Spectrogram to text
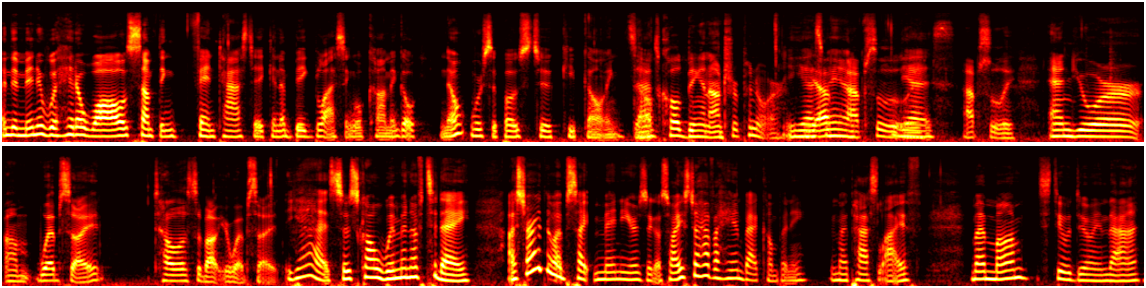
And the minute we hit a wall, something fantastic and a big blessing will come and go, no, we're supposed to keep going. So That's called being an entrepreneur. Yes, Yep, ma'am. Absolutely. Yes. Absolutely. And your um, website, tell us about your website. Yeah, so it's called Women of Today. I started the website many years ago. So I used to have a handbag company in my past life. My mom still doing that.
